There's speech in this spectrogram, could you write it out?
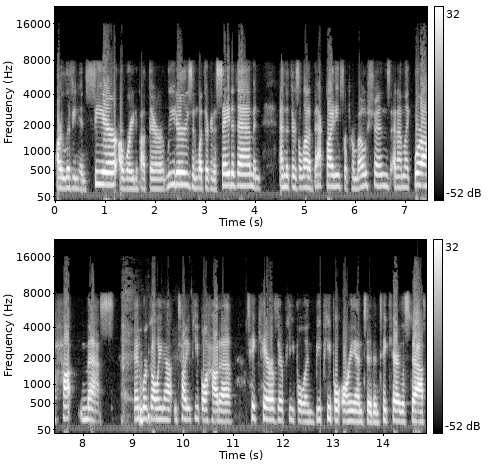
are living in fear, are worried about their leaders and what they're going to say to them and and that there's a lot of backbiting for promotions and I'm like we're a hot mess and we're going out and telling people how to take care of their people and be people oriented and take care of the staff.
